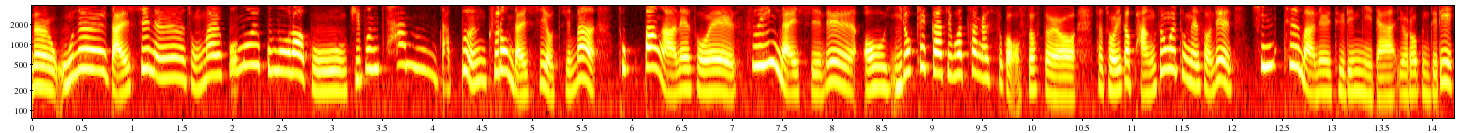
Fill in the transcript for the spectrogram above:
네, 오늘 날씨는 정말 꾸물꾸물하고 기분 참 나쁜 그런 날씨였지만 톡방 안에서의 수익 날씨는 어, 이렇게까지 화창할 수가 없었어요. 자, 저희가 방송을 통해서는 힌트만을 드립니다. 여러분들이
